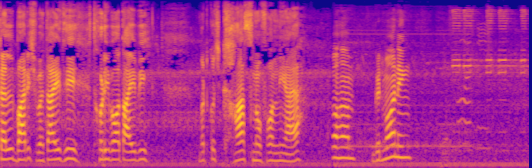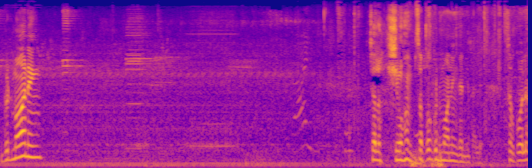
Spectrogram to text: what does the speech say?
कल बारिश बताई थी, थोड़ी बहुत आई भी बट कुछ खास स्नोफॉल नहीं आया। तो हम गुड मॉर्निंग गुड मॉर्निंग चलो शिव हम सबको गुड मॉर्निंग करनी पहले। सबको बोलो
